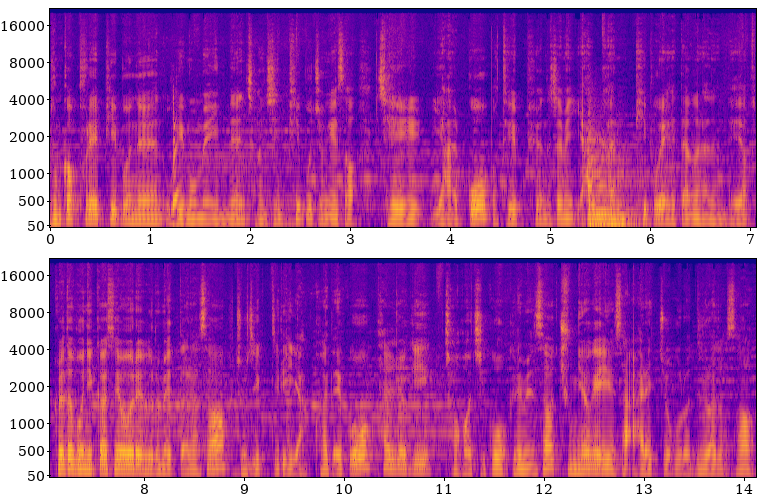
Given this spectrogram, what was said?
눈꺼풀의 피부는 우리 몸에 있는 전신 피부 중에서 제일 얇고 어떻게 표현하자면 약한 피부에 해당을 하는데요. 그러다 보니까 세월의 흐름에 따라서 조직들이 약화되고 탄력이 적어지고 그러면서 중력에 의해서 아래쪽으로 늘어져서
